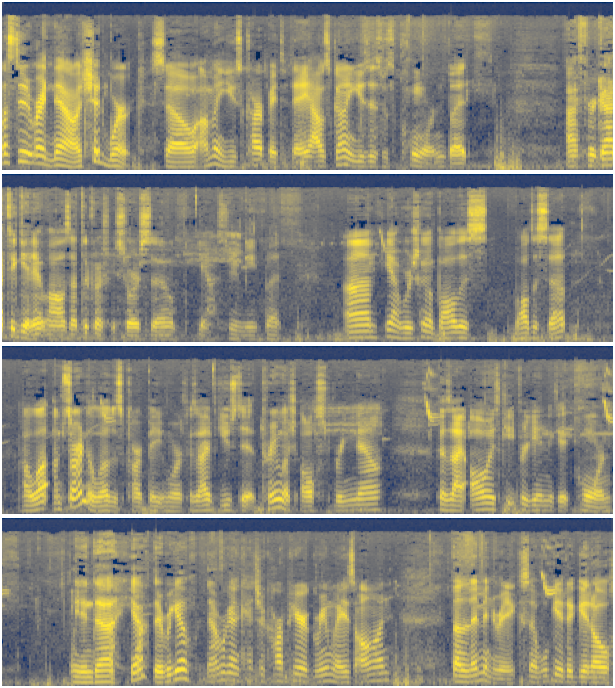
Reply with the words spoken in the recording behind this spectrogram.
let's do it right now. It should work. So I'm going to use carp bait today. I was going to use this with corn, but I forgot to get it while I was at the grocery store. So yeah, sue me. But um, yeah, we're just gonna ball this ball this up. I am starting to love this carp bait more because I've used it pretty much all spring now. Because I always keep forgetting to get corn. And uh, yeah, there we go. Now we're gonna catch a carp here at Greenways on the lemon rig. So we'll get a good old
